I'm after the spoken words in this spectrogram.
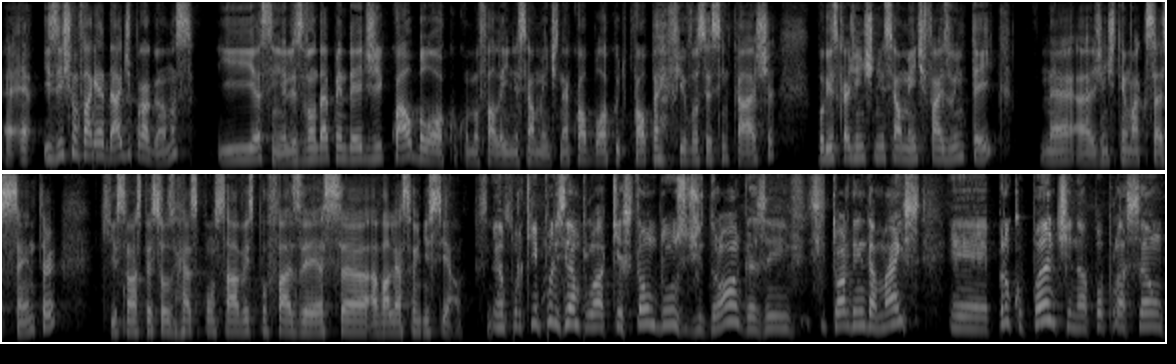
é, é, existe uma variedade de programas, e assim, eles vão depender de qual bloco, como eu falei inicialmente, né? Qual bloco, qual perfil você se encaixa. Por isso que a gente inicialmente faz o intake, né? A gente tem um Access Center, que são as pessoas responsáveis por fazer essa avaliação inicial. É porque, por exemplo, a questão do uso de drogas se torna ainda mais é, preocupante na população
